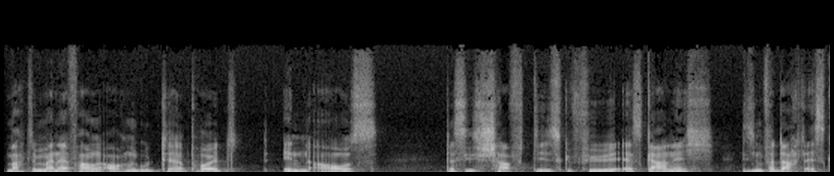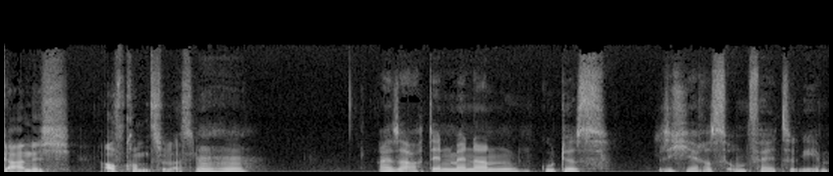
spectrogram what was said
macht in meiner Erfahrung auch eine gute Therapeutin aus, dass sie es schafft, dieses Gefühl erst gar nicht, diesen Verdacht erst gar nicht aufkommen zu lassen. Also auch den Männern gutes, sicheres Umfeld zu geben.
